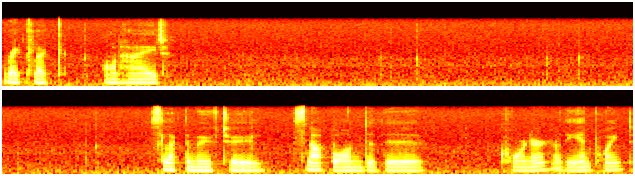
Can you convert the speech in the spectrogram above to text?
right click on hide. Select the move tool, snap on to the corner or the end point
